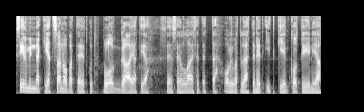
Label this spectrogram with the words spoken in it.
Silminnäkijät sanovat ja jotkut bloggaajat ja sen sellaiset, että olivat lähteneet itkien kotiin ja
